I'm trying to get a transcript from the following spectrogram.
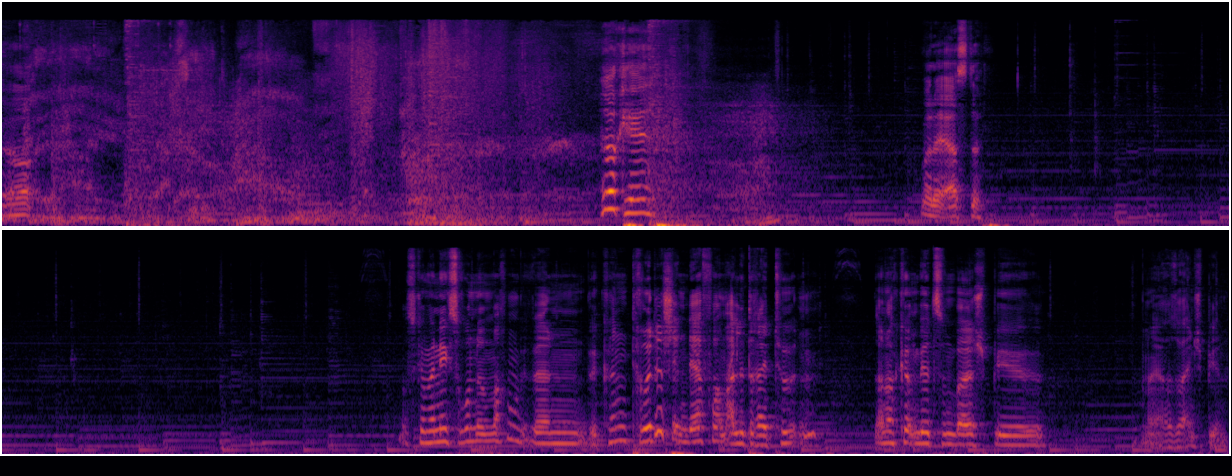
Ja. Okay. War der erste. Was können wir nächste Runde machen? Wir werden, wir können theoretisch in der Form alle drei töten. Danach könnten wir zum Beispiel, naja, so einspielen.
